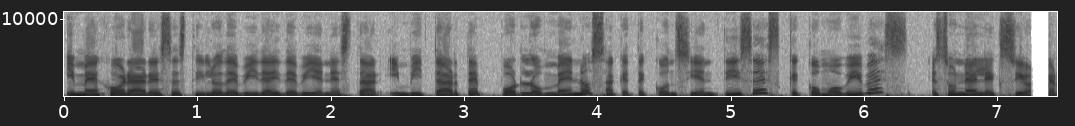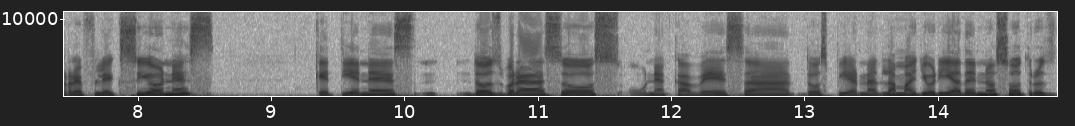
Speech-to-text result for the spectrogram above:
y mejorar ese estilo de vida y de bienestar. Invitarte por lo menos a que te concientices que como vives es una elección. Que reflexiones que tienes dos brazos, una cabeza, dos piernas. La mayoría de nosotros,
